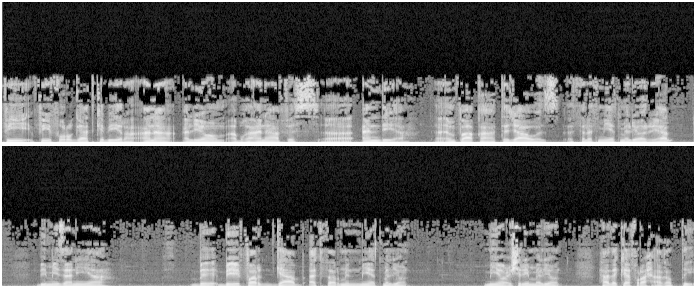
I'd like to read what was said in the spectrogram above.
في في فروقات كبيرة. أنا اليوم أبغى أنافس آه، أندية آه، إنفاقها تجاوز 300 مليون ريال بميزانية بفرق جاب أكثر من 100 مليون 120 مليون. هذا كيف راح أغطيه؟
